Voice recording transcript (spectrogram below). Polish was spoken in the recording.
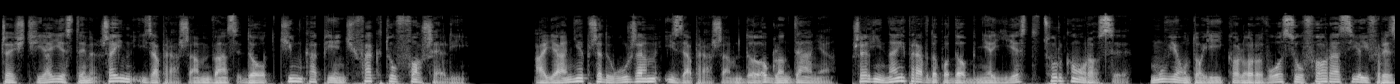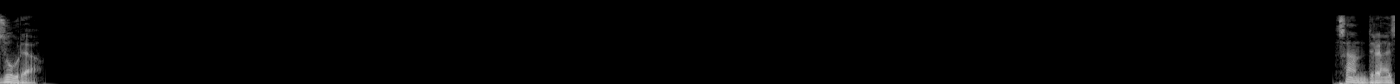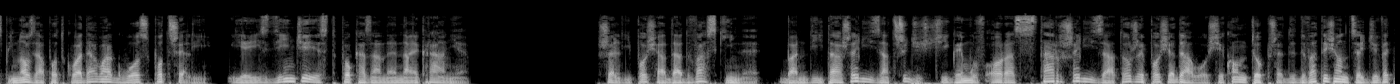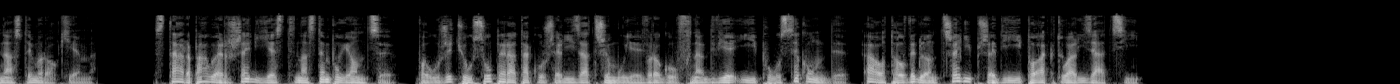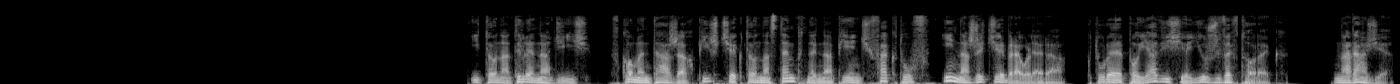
Cześć, ja jestem Shane i zapraszam Was do odcinka 5 faktów o Shelly. A ja nie przedłużam i zapraszam do oglądania. Shelly najprawdopodobniej jest córką Rosy. Mówią to jej kolor włosów oraz jej fryzura. Sandra Espinoza podkładała głos pod Shelly. Jej zdjęcie jest pokazane na ekranie. Shelly posiada dwa skiny, Bandita Shelly za 30 gemów oraz Star Shelly za to, że posiadało się konto przed 2019 rokiem. Star Power Shelly jest następujący. Po użyciu superataku Shelly zatrzymuje wrogów na 2,5 sekundy, a oto wygląd Shelly przed i po aktualizacji. I to na tyle na dziś. W komentarzach piszcie kto następny na 5 faktów i na życie Brawlera, które pojawi się już we wtorek. Na razie.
